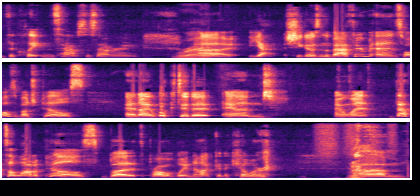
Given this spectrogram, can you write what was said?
the Clayton's house. Is that right? right. Uh, yeah. She goes in the bathroom and swallows a bunch of pills, And I looked at it and I went, "That's a lot of pills, but it's probably not going to kill her." Um,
